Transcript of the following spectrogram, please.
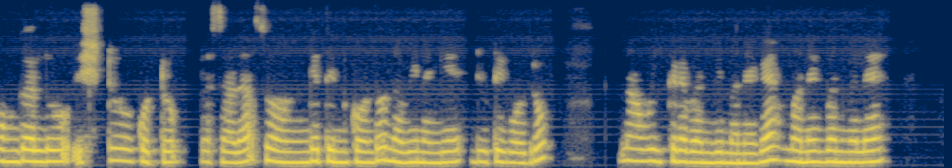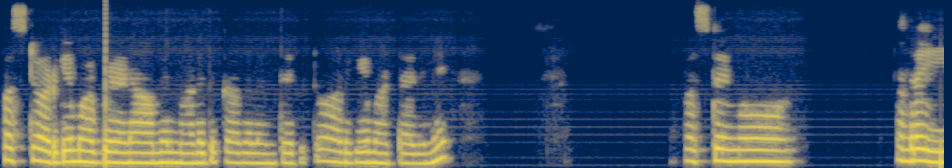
ಪೊಂಗಲ್ಲು ಇಷ್ಟು ಕೊಟ್ಟರು ಪ್ರಸಾದ. ಸೊ ಹಂಗೆ ತಿಂದ್ಕೊಂಡು ನವೀನ್ ಹಂಗೆ ಡ್ಯೂಟಿಗೆ ಹೋದರು. ನಾವು ಈ ಕಡೆ ಬಂದ್ವಿ ಮನೆಗೆ. ಮನೆಗೆ ಬಂದಮೇಲೆ ಫಸ್ಟು ಅಡುಗೆ ಮಾಡಬೇಡ ಆಮೇಲೆ ಮಾಡೋದಕ್ಕಾಗಲ್ಲ ಅಂತ ಹೇಳ್ಬಿಟ್ಟು ಅಡುಗೆ ಮಾಡ್ತಾಯಿದ್ದೀನಿ ಫಸ್ಟ್ ಟೈಮು ಅಂದರೆ ಈ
